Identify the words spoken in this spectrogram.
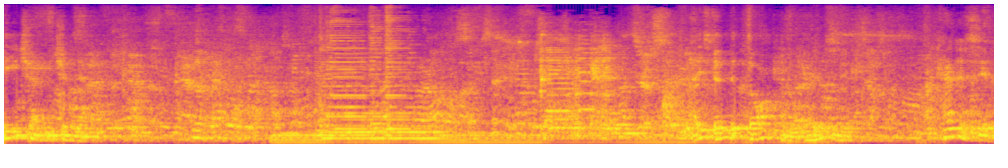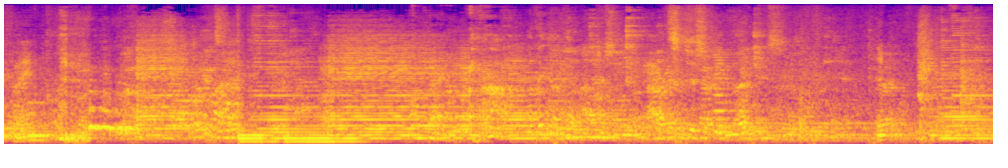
key change in there. He's getting the dark in there, isn't he? I kind of see a thing. okay. I think can that's just been noticed. Yep.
